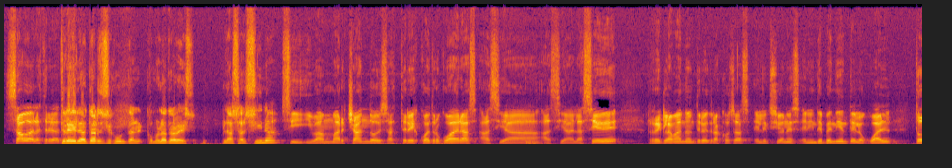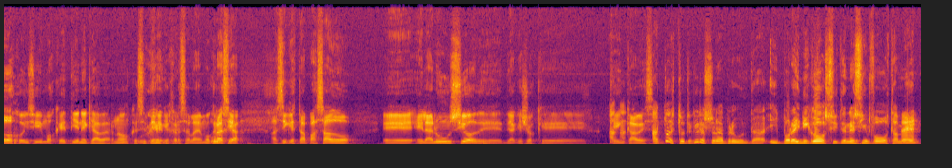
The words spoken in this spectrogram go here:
Sábado a las 3 de la 3 tarde. de la tarde se juntan, como la otra vez, Plaza Alcina. Sí, y van marchando esas 3, 4 cuadras hacia, hacia la sede, reclamando, entre otras cosas, elecciones en Independiente, lo cual todos coincidimos que tiene que haber, ¿no? Que se tiene que ejercer la democracia. urgente. Así que está pasado eh, el anuncio de, de aquellos que, que encabezan. A todo esto te quiero hacer una pregunta, y por ahí Nico, si tenés info vos también.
